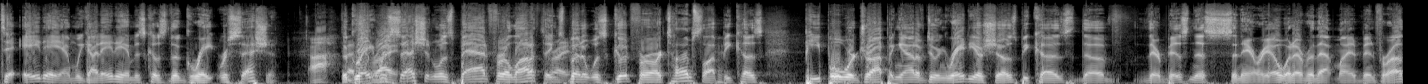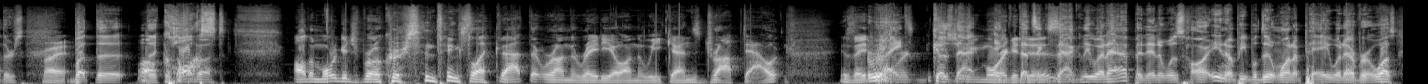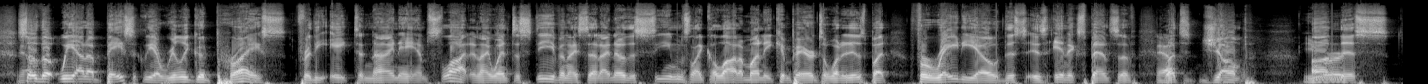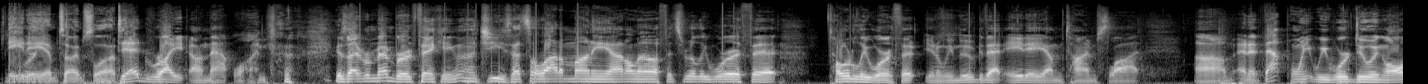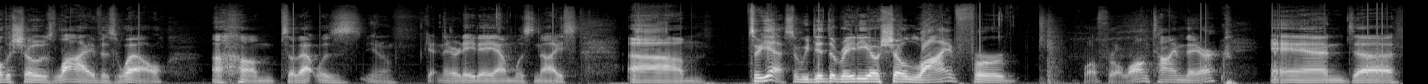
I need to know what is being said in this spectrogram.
to 8 a.m. we got 8 a.m. is because the Great Recession. Ah, the Great right. Recession was bad for a lot of things, Right. but it was good for our time slot because people were dropping out of doing radio shows because of their business scenario, whatever that might have been for others. Right. But the Well, the 'cause all the- cost. All the mortgage brokers and things like that that were on the radio on the weekends dropped out because they, Right, because that mortgages. that's exactly what happened, and it was hard. You know, people didn't want to pay whatever it was, so that we had a basically a really good price for the eight to nine a.m. slot. And I went to Steve and I said, I know this seems like a lot of money compared to what it is, but for radio, this is inexpensive. Yeah. Let's jump You on were- this you eight a.m. time slot. dead right on that one because I remember thinking, oh, geez, that's a lot of money. I don't know if it's really worth it. Totally worth it. You know, we moved to that 8 a.m. time slot. Um, and at that point, we were doing all the shows live as well. Um, so that was, you know, getting there at 8 a.m. was nice. Um, so yeah, so we did the radio show live for, well, for a long time there. And, uh,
